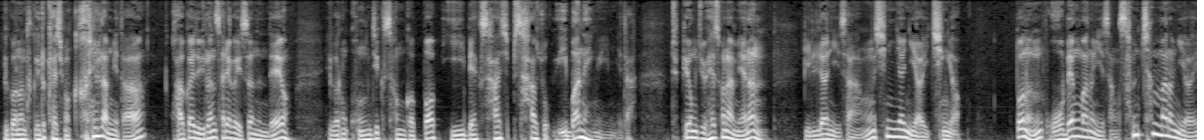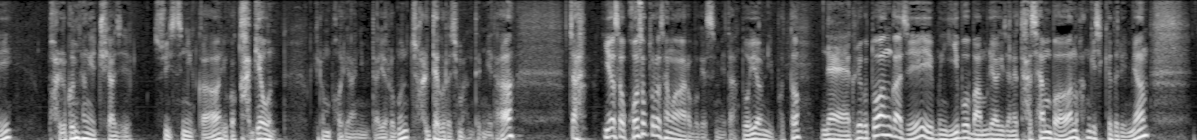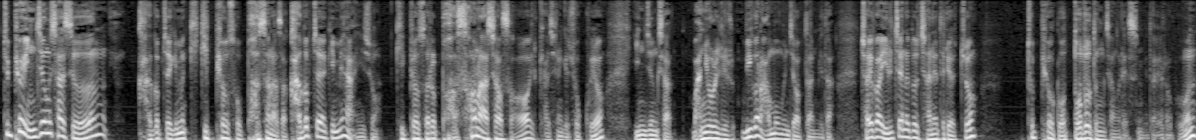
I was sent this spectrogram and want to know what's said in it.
이거는 이렇게 하시면 큰일 납니다. 과거에도 이런 사례가 있었는데요. 이거는 공직선거법 244조 위반 행위입니다. 투표용지 훼손하면은 1년 이상 10년 이하의 징역 또는 500만 원 이상 3천만 원 이하의 벌금형에 취하질 수 있으니까 이거 가벼운 이런 벌이 아닙니다. 여러분 절대 그러시면 안 됩니다. 자, 이어서 고속도로 상황 알아보겠습니다. 노현 리포터. 네, 그리고 또 한 가지 2부 마무리하기 전에 다시 한번 환기시켜드리면 투표 인증샷은 가급적이면 기- 기표소 벗어나서 가급적이면 아니죠. 기표소를 벗어나셔서 이렇게 하시는 게 좋고요. 인증샷 많이 올릴 이건 아무 문제 없답니다. 저희가 일전에도 전해드렸죠. 투표 로또도 등장을 했습니다, 여러분.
